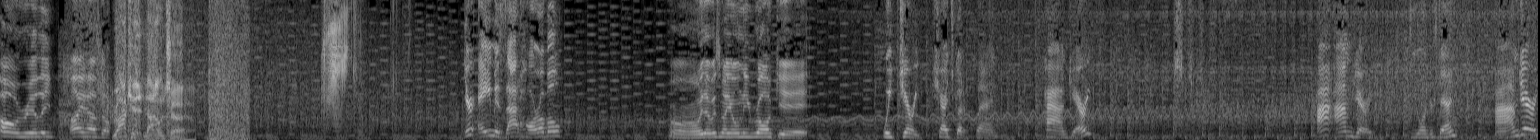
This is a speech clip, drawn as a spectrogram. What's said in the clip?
Oh really? I have the Rocket launcher. Your aim is that horrible? Oh, that was my only rocket. Wait, Jerry, Chad's got a plan. Hi, I'm Jerry. I'm Jerry. Do you understand? I'm Jerry.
